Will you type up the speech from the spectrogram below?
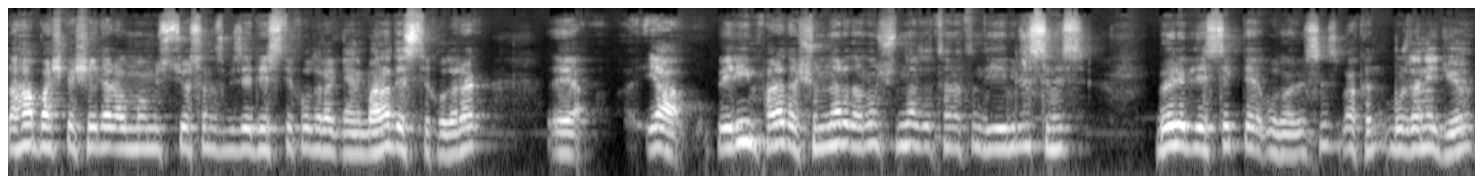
daha başka şeyler almamı istiyorsanız bize destek olarak yani bana destek olarak e, ya vereyim para da şunları da alın şunları da tanıtın diyebilirsiniz. Böyle bir destek de bulunabilirsiniz. Bakın burada ne diyor?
